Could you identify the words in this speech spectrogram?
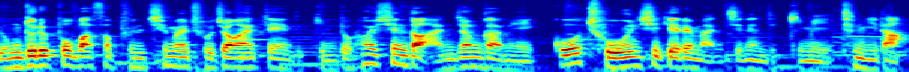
용두를 뽑아서 분침을 조정할 때의 느낌도 훨씬 더 안정감이 있고 좋은 시계를 만지는 느낌이 듭니다.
